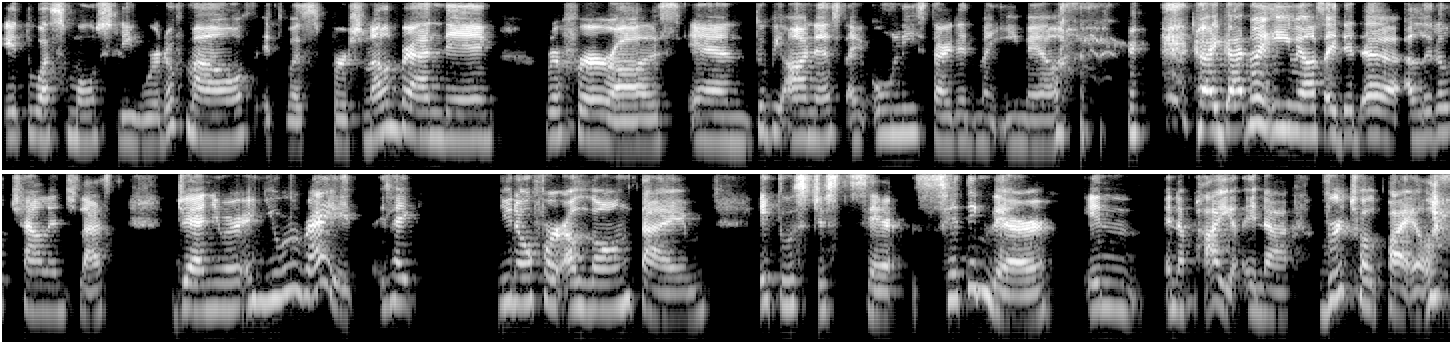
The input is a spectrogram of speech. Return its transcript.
it was mostly word of mouth it was personal branding referrals and to be honest i only started my email. I got my emails i did a, a little challenge last january and you were right. Like you know for a long time it was just sitting there in in a pile in a virtual pile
